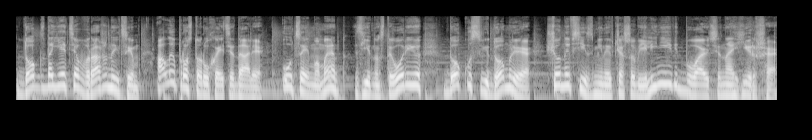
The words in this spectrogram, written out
Док здається вражений цим, але просто рухається далі. У цей момент, згідно з теорією, док усвідомлює, що не всі зміни в часовій лінії відбуваються на гірше.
